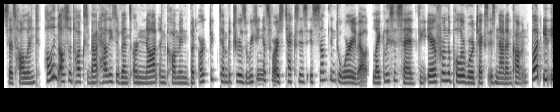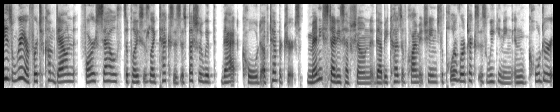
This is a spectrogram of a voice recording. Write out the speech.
says Holland. Holland also talks about how these events are not uncommon, but Arctic temperatures reaching as far as Texas is something to worry about. Like Lisa said, the air from the polar vortex is not uncommon, but it is rare for it to come down far south to places like Texas, especially with that cold of temperatures. Many studies have shown that because of climate change, the polar vortex is weakening and colder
